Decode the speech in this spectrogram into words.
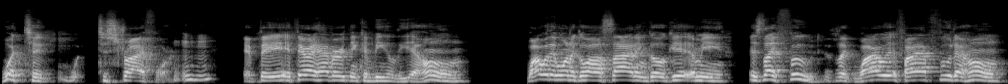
what to to strive for. hmm If they if they already have everything conveniently at home, why would they want to go outside and go get? I mean, it's like food. It's like why would if I have food at home,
